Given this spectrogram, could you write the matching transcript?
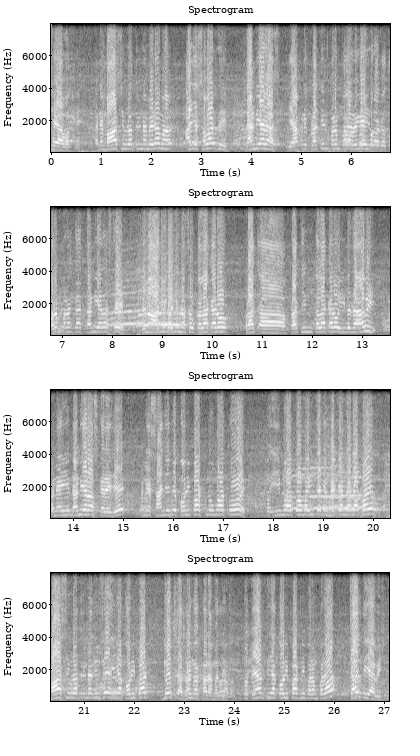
છે આ વખતે. અને મહાશિવરાત્રિના મેળામાં આજે સવારથી દાંડિયા રાસ જે આપણી પ્રાચીન પરંપરા રહી ગઈ પરંપરાગત દાંડિયા રાસ છે. તેમાં આજુબાજુના સૌ કલાકારો પ્રાચીન કલાકારો એ બધા આવી અને અહીં દાંડિયા રાસ કરે છે. અને સાંજે જે કોરીપાઠનું મહત્વ હોય તો એ મહત્વમાં એ છે કે મેકન દાદા પણ મહાશિવરાત્રિના દિવસે અહીંયા કોરીપાઠ જોતતા ધ્રંગ બરાબર. તો ત્યારથી આ કોરીપાઠની પરંપરા ચાલતી આવી છે.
